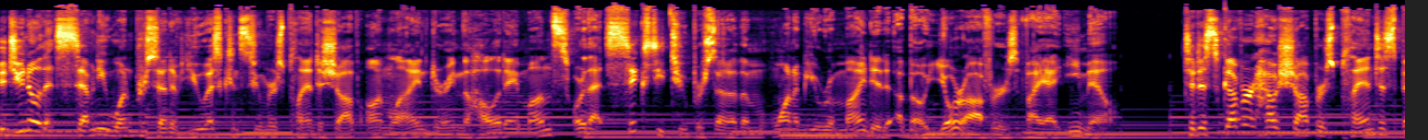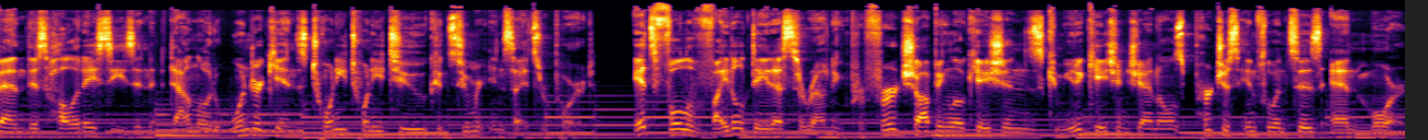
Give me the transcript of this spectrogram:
Did you know that 71% of US consumers plan to shop online during the holiday months, or that 62% of them want to be reminded about your offers via email? To discover how shoppers plan to spend this holiday season, download Wunderkind's 2022 Consumer Insights Report. It's full of vital data surrounding preferred shopping locations, communication channels, purchase influences, and more.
